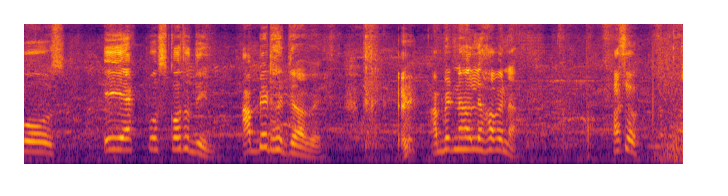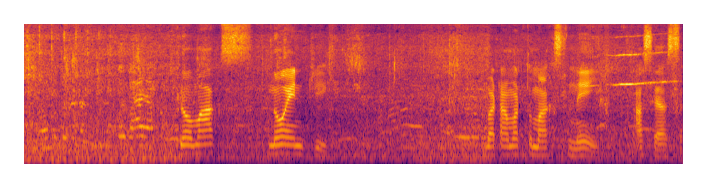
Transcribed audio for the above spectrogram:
পোজ এই এক পোজ কতদিন? আপডেট হইতে হবে। আপডেট না হলে হবে না। আসো। No marks no entry but আমার তো মার্কস নেই। আছে আছে।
